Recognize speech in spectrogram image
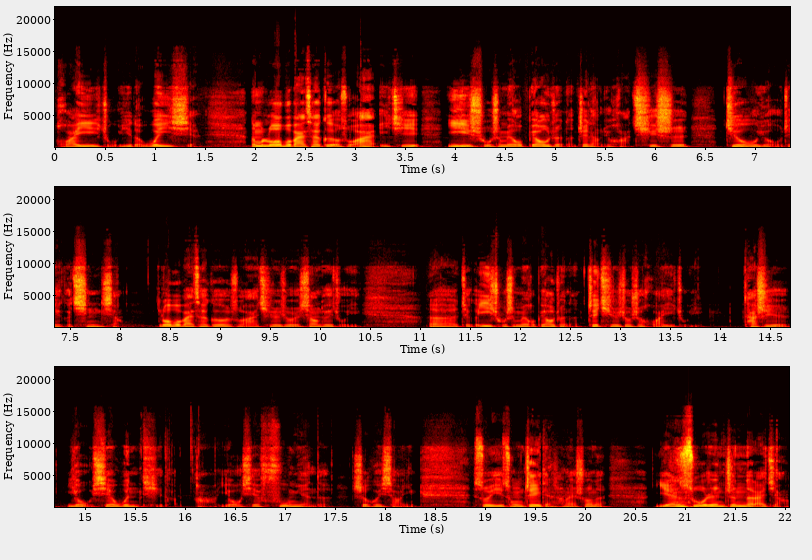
怀疑主义的危险。那么萝卜白菜各有所爱，以及艺术是没有标准的这两句话，其实就有这个倾向。萝卜白菜各有所爱，其实就是相对主义。呃，这个艺术是没有标准的，这其实就是怀疑主义，它是有些问题的啊，有些负面的社会效应。所以从这一点上来说呢。严肃认真的来讲，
